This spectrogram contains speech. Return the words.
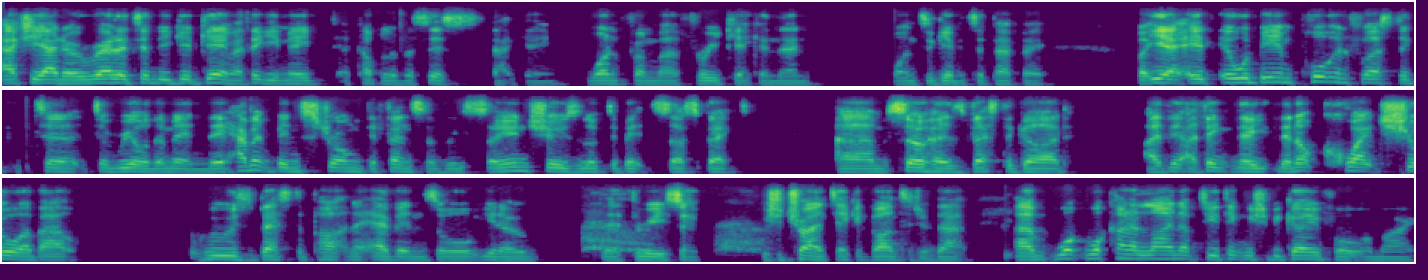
actually had a relatively good game. I think he made a couple of assists that game, one from a free kick, and then one to give it to Pepe. But yeah, it, it would be important for us to, to to reel them in. They haven't been strong defensively. Söyüncü's looked a bit suspect. Um, so has Vestergaard. I think I think they they're not quite sure about who's best to partner Evans or you know the three. So we should try and take advantage of that. Um, what what kind of lineup do you think we should be going for, Omari?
